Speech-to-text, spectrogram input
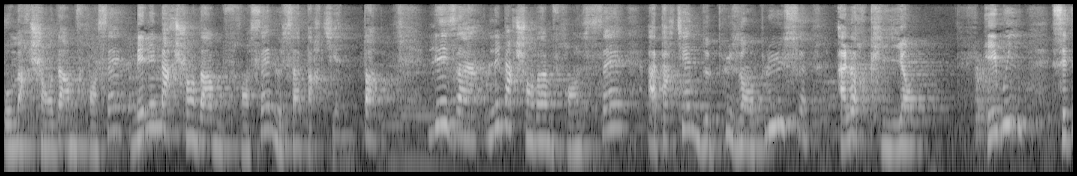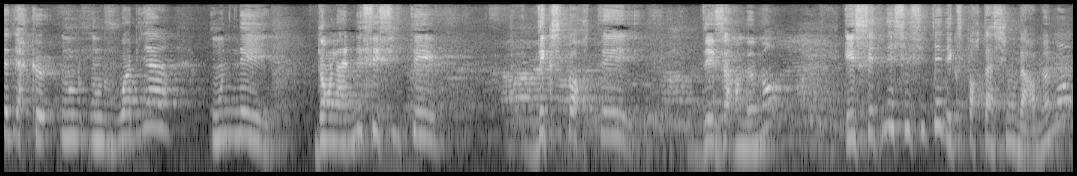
aux marchands d'armes français, mais les marchands d'armes français ne s'appartiennent pas. Les, marchands d'armes français appartiennent de plus en plus à leurs clients. Et oui, c'est-à-dire qu'on on le voit bien, on est dans la nécessité d'exporter des armements, et cette nécessité d'exportation d'armements,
